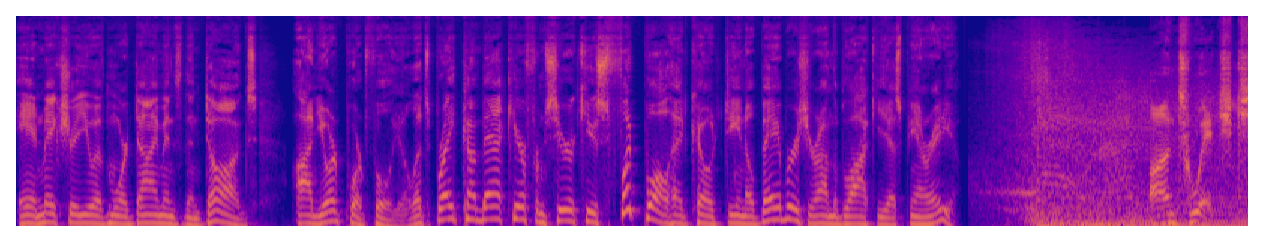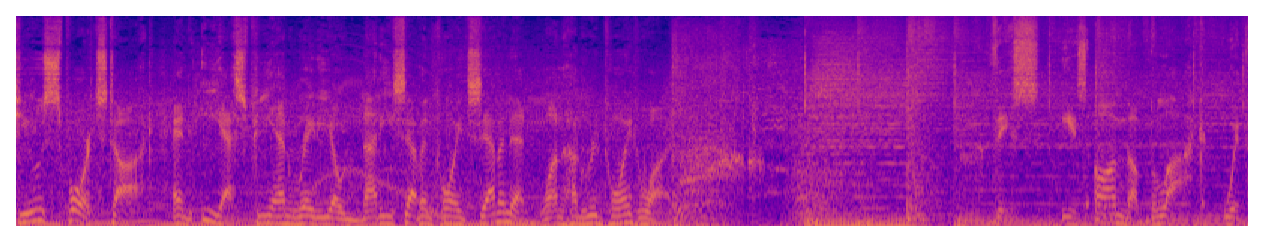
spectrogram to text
and make sure you have more diamonds than dogs on your portfolio. Let's break. Come back here from Syracuse football head coach Dino Babers. You're on the block, ESPN Radio. On Twitch, Q Sports Talk and ESPN Radio 97.7 and 100.1. This is On the Block with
